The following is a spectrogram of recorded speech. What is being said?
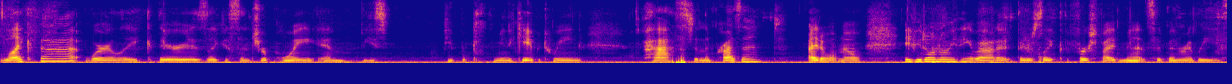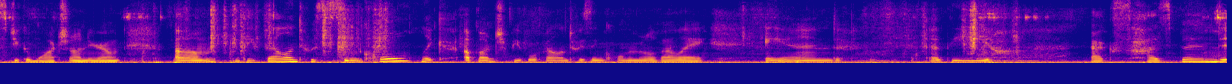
like that, where like there is like a central point and these people communicate between the past and the present. I don't know. If you don't know anything about it, there's like the first five minutes have been released. You can watch it on your own. Um, they fell into a sinkhole. Like a bunch of people fell into a sinkhole in the middle of LA. And the ex-husband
